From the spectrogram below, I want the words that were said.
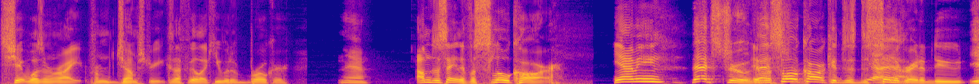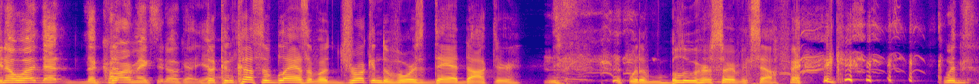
shit wasn't right from Jump Street. Because I feel like he would have broke her. Yeah. I'm just saying, if a slow car Yeah, I mean, That's true. if a slow true. car could just Yeah, yeah. disintegrate a dude, You know what? That the car makes it okay. Yeah. the concussive blast of a drunken divorced dad doctor would have blew her cervix out. with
